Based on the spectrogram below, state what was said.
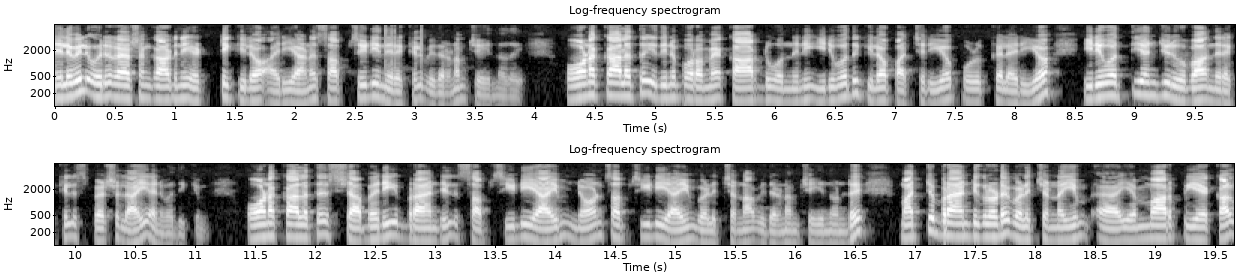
നിലവിൽ ഒരു റേഷൻ കാർഡിന് എട്ട് കിലോ അരിയാണ് സബ്സിഡി നിരക്കിൽ വിതരണം ചെയ്യുന്നത്. ഓണക്കാലത്ത് ഇതിനു പുറമെ കാർഡ് ഒന്നിന് ഇരുപത് കിലോ പച്ചരിയോ പുഴുക്കലരിയോ ഇരുപത്തിയഞ്ച് രൂപ നിരക്കിൽ സ്പെഷ്യലായി അനുവദിക്കും. ഓണക്കാലത്ത് ശബരി ബ്രാൻഡിൽ സബ്സിഡിയായും നോൺ സബ്സിഡിയായും വെളിച്ചെണ്ണ വിതരണം ചെയ്യുന്നുണ്ട്. മറ്റ് ബ്രാൻഡുകളുടെ വെളിച്ചെണ്ണയും എം ആർ പിയേക്കാൾ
